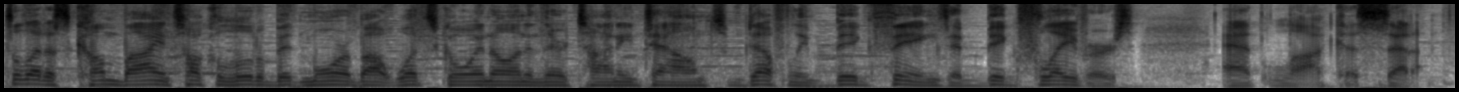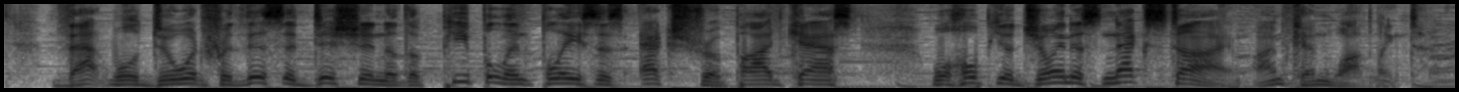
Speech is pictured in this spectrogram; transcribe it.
to let us come by and talk a little bit more about what's going on in their tiny town. Some definitely big things and big flavors at La Casetta. That will do it for this edition of the People and Places Extra podcast. We'll hope you'll join us next time. I'm Ken Watlington.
